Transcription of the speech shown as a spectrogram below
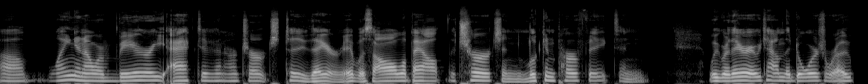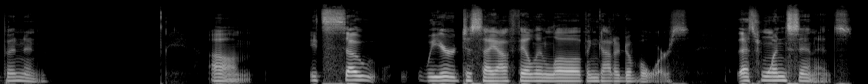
Uh, Wayne and I were very active in our church too. There, it was all about the church and looking perfect, and we were there every time the doors were open. And um, it's so weird to say I fell in love and got a divorce. That's one sentence,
